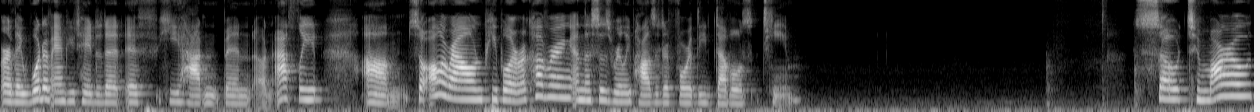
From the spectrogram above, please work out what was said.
or they would have amputated it if he hadn't been an athlete. Um, so, all around, people are recovering, and this is really positive for the Devils team. So, tomorrow,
